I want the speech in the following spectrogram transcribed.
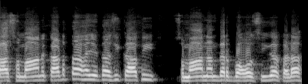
ਆ ਸਮਾਨ ਕੱਢਤਾ ਹਜੇ ਤਾਂ ਅਸੀਂ ਕਾਫੀ ਸਮਾਨ ਅੰਦਰ ਬਹੁਤ ਸੀਗਾ ਖੜਾ।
